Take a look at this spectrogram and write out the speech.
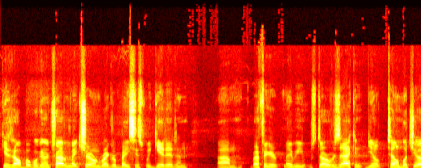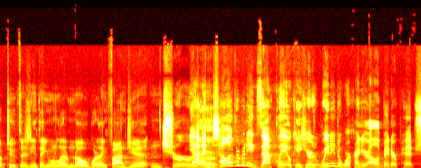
get it all. But we're going to try to make sure on a regular basis we get it. And um, but I figure maybe start with Zach and you know tell them what you're up to. If there's anything you want to let them know, where they can find you at. And Sure. yeah, and uh, tell everybody exactly. Okay, here we need to work on your elevator pitch.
